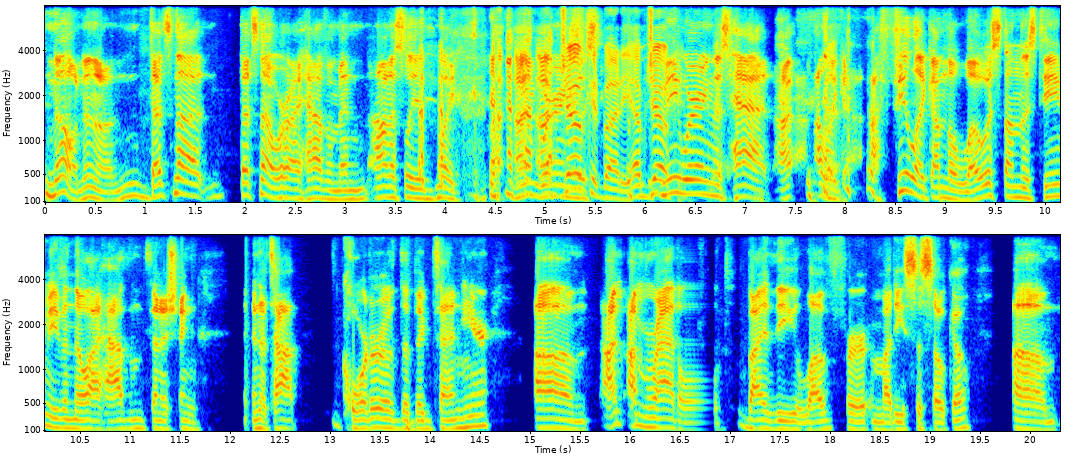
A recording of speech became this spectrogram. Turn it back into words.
no, no, no. That's not that's not where I have them. And honestly, like I, am joking, this- buddy. I'm joking. me wearing this hat, I, I like I feel like I'm the lowest on this team, even though I have them finishing in the top quarter of the Big Ten here. Um, I'm I'm rattled by the love for Mady Sissoko. Um,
